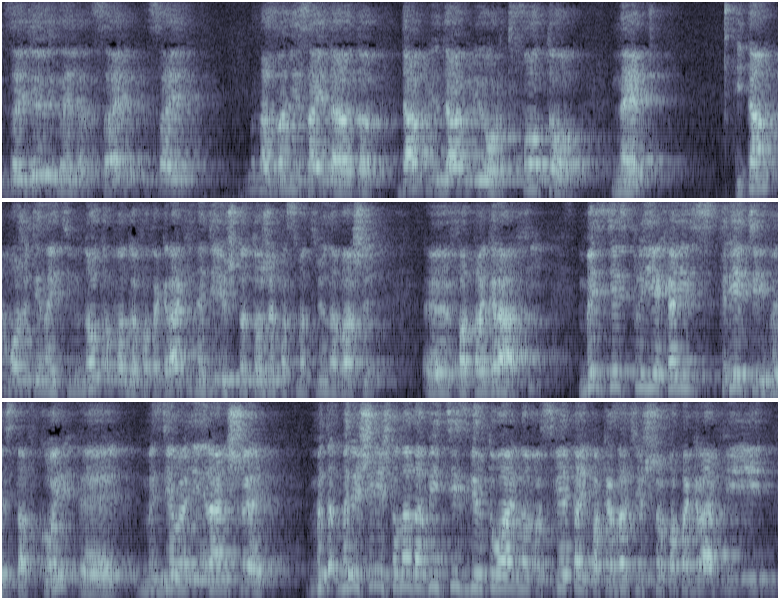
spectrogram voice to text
зайдете на этот сайт. сайт название сайта это www.ortphoto.net. И там можете найти много-много фотографий. Надеюсь, что тоже посмотрю на ваши фотографий. Мы здесь приехали с третьей выставкой. Э, мы сделали раньше, мы, мы решили, что надо выйти из виртуального света и показать еще фотографии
